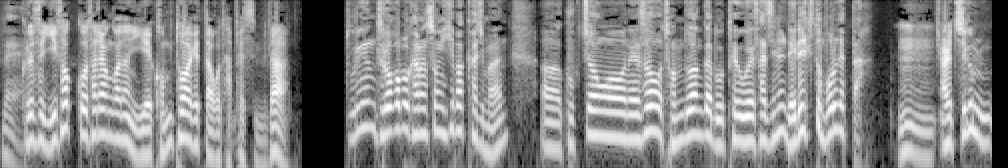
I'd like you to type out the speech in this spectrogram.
네. 그래서 이석고 사령관은 이에 검토하겠다고 답했습니다. 우리는 들어가 볼 가능성이 희박하지만 어, 국정원에서 전두환과 노태우의 사진을 내릴지도 모르겠다. 음, 아 지금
